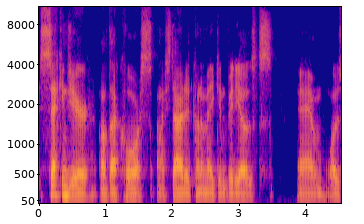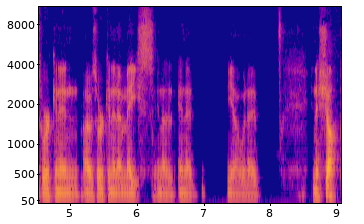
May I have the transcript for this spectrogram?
second year of that course, and I started kind of making videos. Um, I was working in I was working in a mace in a in a you know in a in a shop,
